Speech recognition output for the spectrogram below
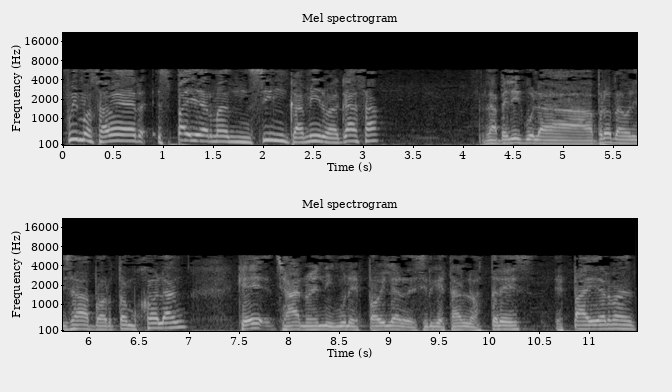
fuimos a ver Spider-Man sin camino a casa, la película protagonizada por Tom Holland, que ya no es ningún spoiler decir que están los tres Spider-Man.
